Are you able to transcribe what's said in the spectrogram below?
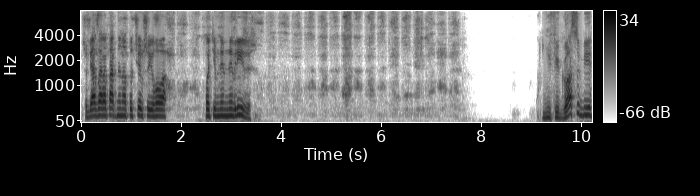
Щоб я зараз так не наточив, що його потім ним не вріжеш. Ніфіга собі!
